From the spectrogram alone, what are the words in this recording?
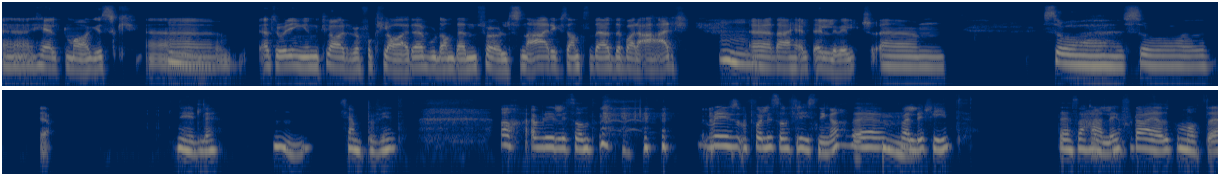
eh, helt magisk. Eh, mm. Jeg tror ingen klarer å forklare hvordan den følelsen er. ikke sant? Det, det bare er. Mm. Eh, det er helt ellevilt. Um, så, så ja. Nydelig. Mm. Kjempefint. Å, jeg blir litt sånn blir, Får litt sånn frysninger. Det er mm. veldig fint. Det er så herlig, for da er det på en måte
